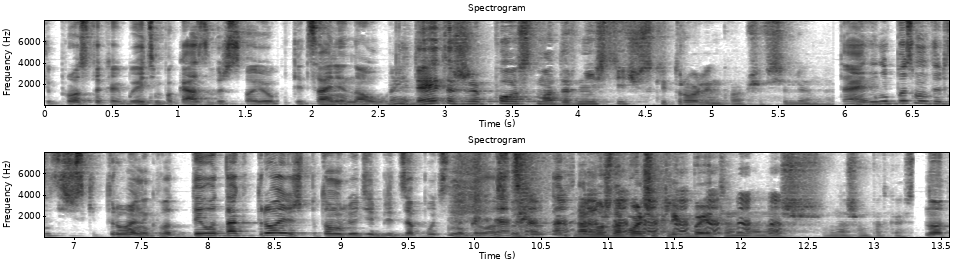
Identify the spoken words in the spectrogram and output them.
Ты просто как бы этим показываешь свое отрицание науки. Блять, да это же постмодернистический троллинг вообще вселенной. Да, это не постмодернистический троллинг. Вот ты вот так троллишь, потом люди, блядь, за Путина голосуют. Вот так. Нам нужно больше кликбейта на наш, в нашем подкасте. Но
